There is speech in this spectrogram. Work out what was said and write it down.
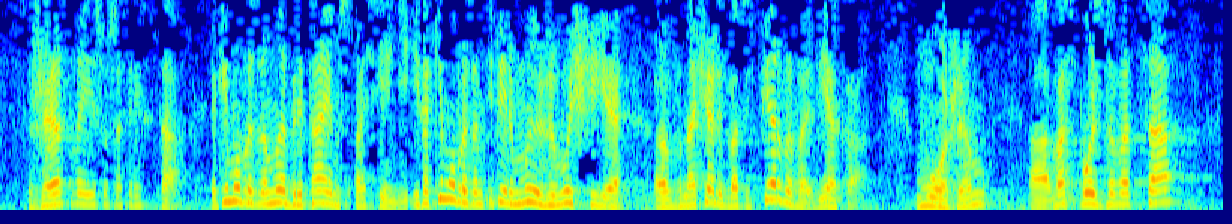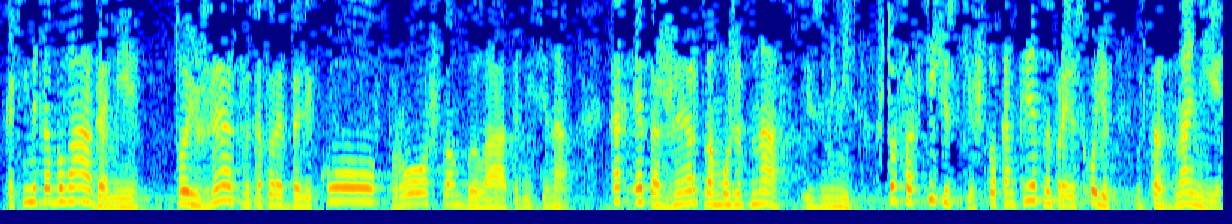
– жертва Иисуса Христа – каким образом мы обретаем спасение, и каким образом теперь мы, живущие э, в начале 21 века, можем воспользоваться какими-то благами той жертвы, которая далеко в прошлом была принесена. Как эта жертва может нас изменить? Что фактически, что конкретно происходит в сознании,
